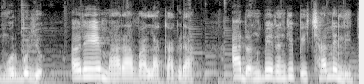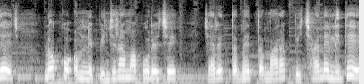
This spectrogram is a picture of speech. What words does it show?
મોર બોલ્યો, અરે, મારા વાલા કાગડા, આ રંગબેરંગી પીછાને લીધે જ લોકો અમને પિંજરામાં પૂરે છે. જ્યારે તમે તમારા પીછાને લીધે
